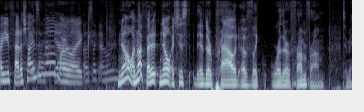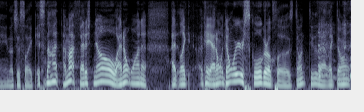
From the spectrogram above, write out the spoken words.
Are you fetishizing them Yeah, or I like? was like, I don't even No, I'm not fed. No, it's just they're, they're proud of like where they're from. From to me, that's just like it's not. I'm not fetish. No, I don't want to. I like. Okay, I don't. Don't wear your schoolgirl clothes. Don't do that. Like, don't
